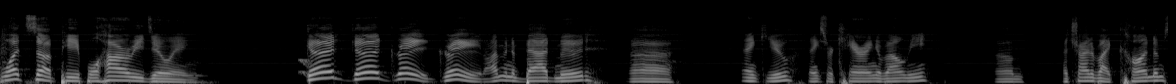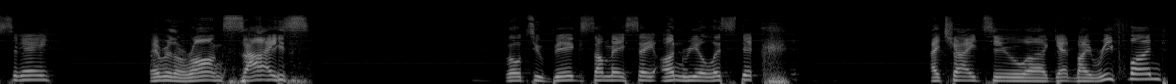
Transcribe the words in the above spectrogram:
What's up, people? How are we doing? Good, good, great, great. I'm in a bad mood. Uh, thank you. Thanks for caring about me. Um, I tried to buy condoms today. They were the wrong size. A little too big. Some may say unrealistic. I tried to uh, get my refund.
